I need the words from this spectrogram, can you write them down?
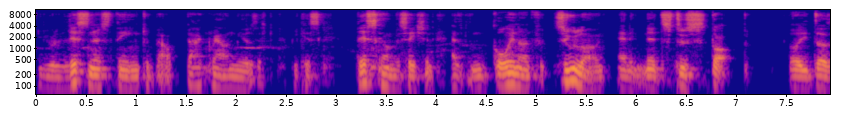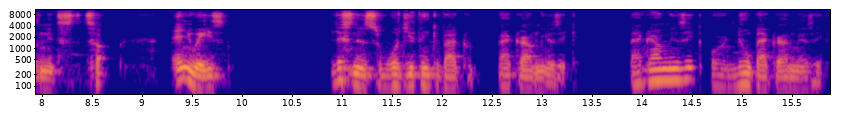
your listeners think about background music because this conversation has been going on for too long and it needs to stop. Or it doesn't need to stop. Anyways, listeners, what do you think about background music? Background music or no background music?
